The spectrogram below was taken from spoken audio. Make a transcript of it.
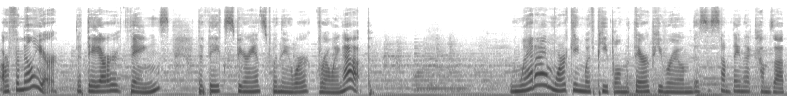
are familiar, that they are things that they experienced when they were growing up. When I'm working with people in the therapy room, this is something that comes up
